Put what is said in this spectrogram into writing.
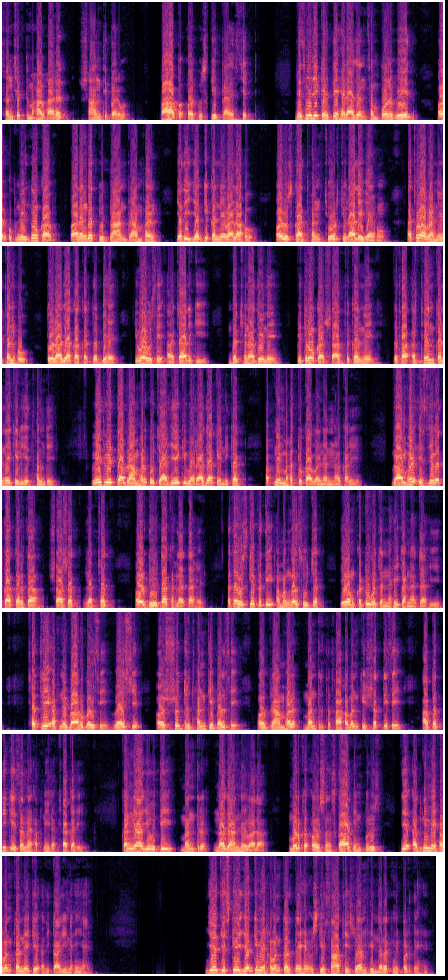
संक्षिप्त महाभारत, शांति पर्व, पाप और उसके प्रायश्चित। भीष्म जी कहते हैं, राजन, संपूर्ण वेद और उपनिषदों का पारंगत विद्वान ब्राह्मण यदि यज्ञ करने वाला हो और उसका धन चोर चुरा ले गए हो अथवा वह निर्धन हो तो राजा का कर्तव्य है कि वह उसे आचार्य की दक्षिणा देने, पितरों का श्राद्ध करने तथा अध्ययन करने के लिए धन दे। वेदवेत्ता ब्राह्मण को चाहिए कि वह राजा के निकट अपने महत्व का वर्णन न करे। ब्राह्मण इस जगत का कर्ता, शासक, रक्षक और देवता कहलाता है। अतः उसके प्रति अमंगल सूचक एवं कटु वचन नहीं कहना चाहिए। क्षत्रिय अपने बाहुबल से, वैश्य और शुद्र धन के बल से और ब्राह्मण मंत्र तथा हवन की शक्ति से आपत्ति के समय अपनी रक्षा करे। कन्या, युवती, मंत्र, न जानने वाला, मूर्ख और संस्कारहीन पुरुष, ये अग्नि में हवन करने के अधिकारी नहीं है। ये जिसके यज्ञ में हवन करते हैं, उसके साथ ही स्वयं भी नरक में पड़ते हैं।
